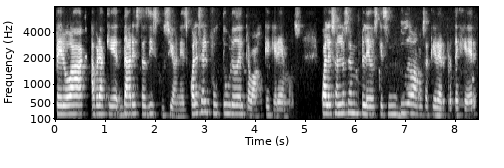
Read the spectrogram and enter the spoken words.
pero habrá que dar estas discusiones. ¿Cuál es el futuro del trabajo que queremos? ¿Cuáles son los empleos que sin duda vamos a querer proteger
